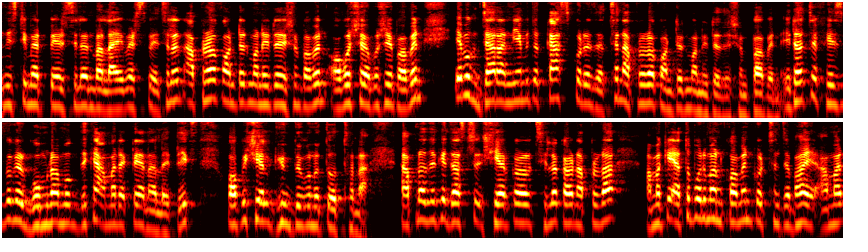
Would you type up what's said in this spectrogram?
ইনস্টিমেট পেয়েছিলেন বা লাইভেটস পেয়েছিলেন, আপনারাও কন্টেন্ট মনিটাইজেশন পাবেন, অবশ্যই অবশ্যই পাবেন। এবং যারা নিয়মিত কাজ করে যাচ্ছেন, আপনারাও কন্টেন্ট মনিটাইজেশন পাবেন। এটা হচ্ছে ফেসবুকের গোমরা মুখ দেখে আমার একটা অ্যানালাইটিক্স অফিসিয়াল কিন্তু কোনো তথ্য না। আপনাদেরকে জাস্ট শেয়ার করার ছিল, কারণ আপনারা আমাকে এত পরিমাণ কমেন্ট করছেন যে, ভাই, আমার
